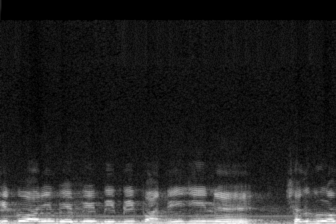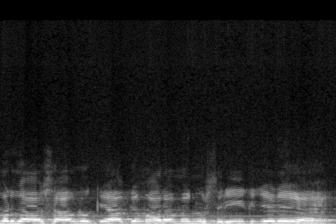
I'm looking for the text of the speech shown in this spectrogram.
ਇੱਕ ਵਾਰੀ ਬੇਬੀ ਬੀਬੀ ਭਾਨੀ ਜੀ ਨੇ ਸਤਿਗੁਰੂ ਅਮਰਦਾਸ ਸਾਹਿਬ ਨੂੰ ਕਿਹਾ ਕਿ ਮਹਾਰਾਜ, ਮੈਨੂੰ ਸ਼ਰੀਕ ਜਿਹੜੇ ਹੈ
